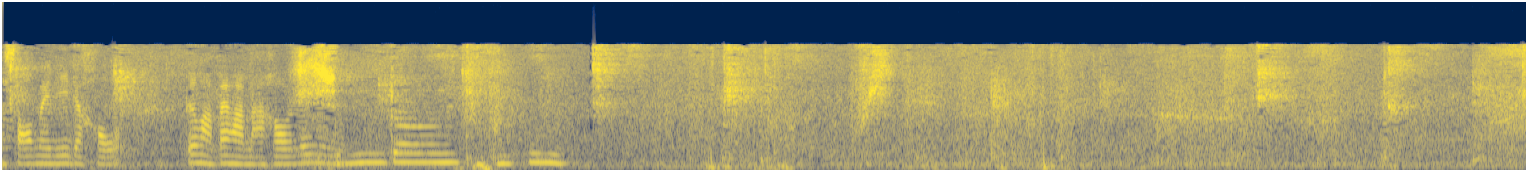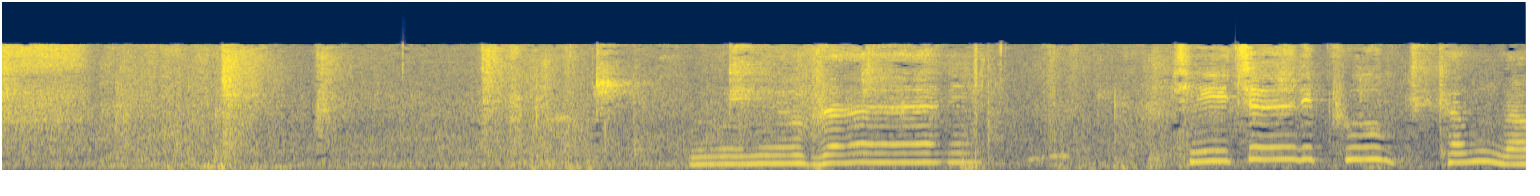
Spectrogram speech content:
มาซ้อมไปดีเดี๋ยวเขาเดินผ่านไปผ่านมาเขาได้ยินเมื่อไรที่จะได้พูดคำเหล่า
